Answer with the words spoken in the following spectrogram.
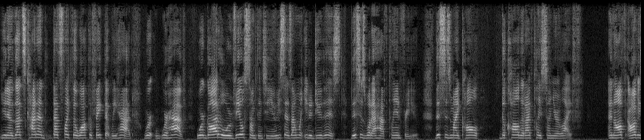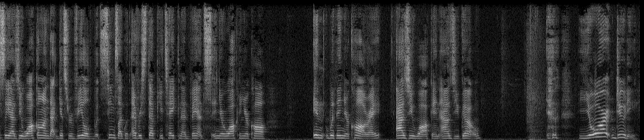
you know that's kind of that's like the walk of faith that we had. We're we're have where god will reveal something to you. He says i want you to do this. This is what i have planned for you. This is my call the call that i've placed on your life. And obviously as you walk on that gets revealed what seems like with every step you take in advance in your walk in your call in within your call right? As you walk and as you go your duty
